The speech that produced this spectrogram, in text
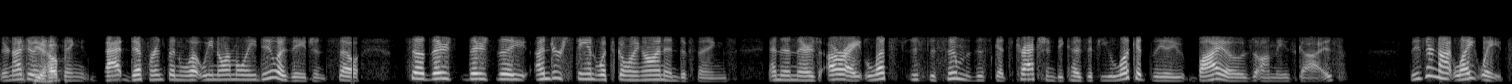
They're not doing yep. anything that different than what we normally do as agents. So so there's there's the understand what's going on end of things. And then there's all right, let's just assume that this gets traction because if you look at the bios on these guys, these are not lightweights.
